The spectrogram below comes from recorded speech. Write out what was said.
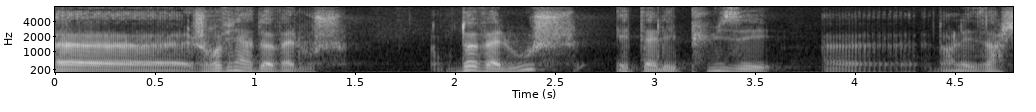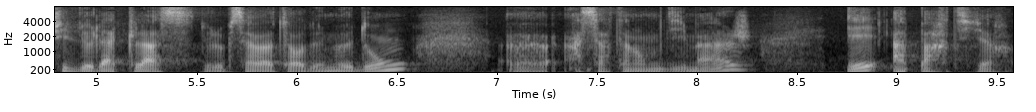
Euh, je reviens à Dovalouche. Dovalouche est allé puiser euh, dans les archives de l'Atlas de l'Observatoire de Meudon euh, un certain nombre d'images, et à partir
